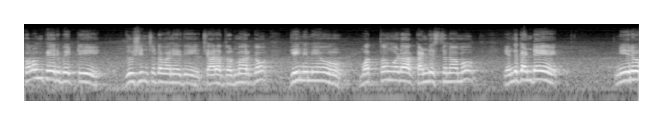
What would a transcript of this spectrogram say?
కులం పేరు పెట్టి దూషించడం అనేది చాలా దుర్మార్గం. దీన్ని మేము మొత్తం కూడా ఖండిస్తున్నాము. ఎందుకంటే మీరు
